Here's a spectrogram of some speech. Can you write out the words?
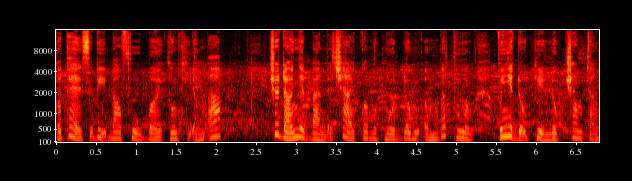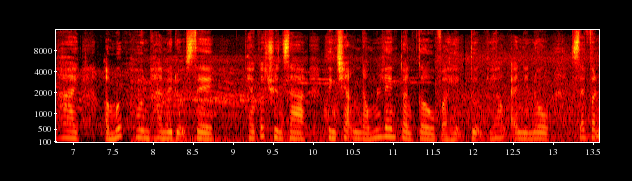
có thể sẽ bị bao phủ bởi không khí ấm áp. Trước đó, Nhật Bản đã trải qua một mùa đông ấm bất thường với nhiệt độ kỷ lục trong tháng 2 ở mức hơn 20 độ C. Theo các chuyên gia, tình trạng nóng lên toàn cầu và hiện tượng khí hậu El Nino sẽ vẫn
